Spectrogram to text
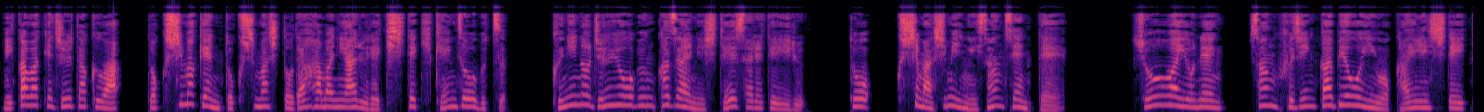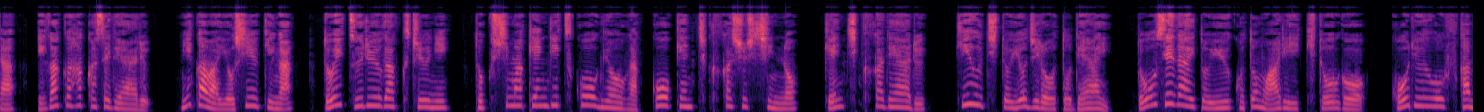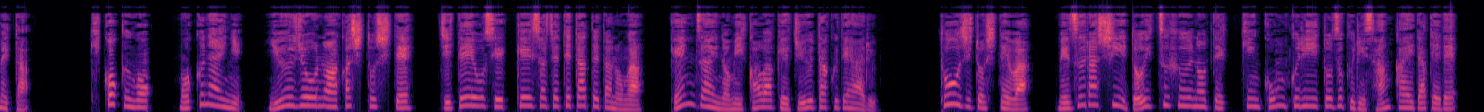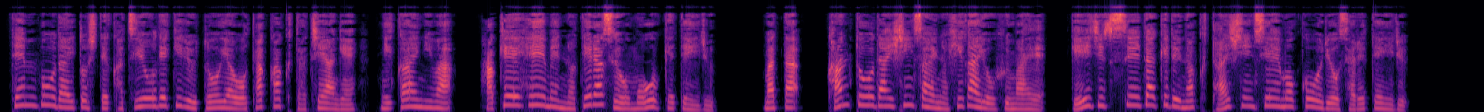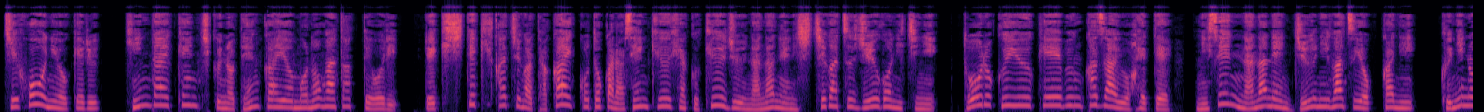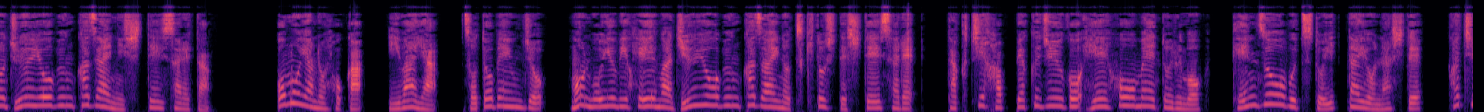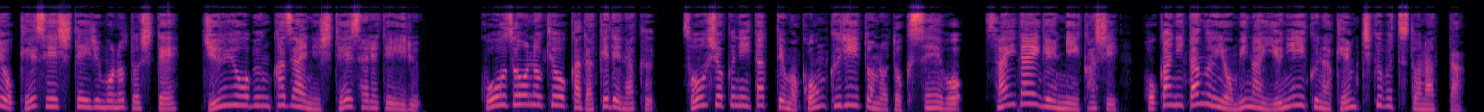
三河家住宅は、徳島県徳島市戸田浜にある歴史的建造物。国の重要文化財に指定されている。と、福島市民遺産選定。昭和4年、産婦人科病院を開院していた医学博士である三河義行がドイツ留学中に徳島県立工業学校建築家出身の建築家である木内と与次郎と出会い、同世代ということもあり意気投合、交流を深めた。帰国後、木内に友情の証として自邸を設計させて建てたのが現在の三河家住宅である。当時としては珍しいドイツ風の鉄筋コンクリート造り3階建てで、展望台として活用できる塔屋を高く立ち上げ、2階には波形平面のテラスを設けている。また、関東大震災の被害を踏まえ、芸術性だけでなく耐震性も考慮されている。地方における近代建築の展開を物語っており、歴史的価値が高いことから1997年7月15日に登録有形文化財を経て、2007年12月4日に国の重要文化財に指定された。母屋のほか、岩屋、外便所、門及び塀が重要文化財の月として指定され、宅地815平方メートルも建造物と一体をなして価値を形成しているものとして重要文化財に指定されている。構造の強化だけでなく、装飾に至ってもコンクリートの特性を最大限に活かし、他に類を見ないユニークな建築物となった。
